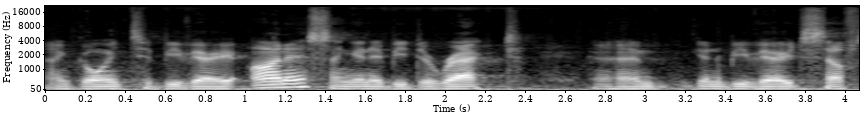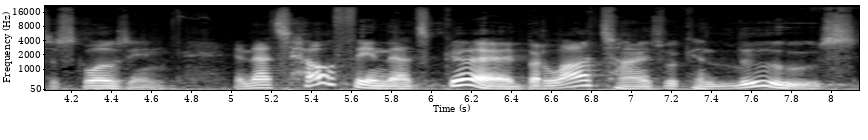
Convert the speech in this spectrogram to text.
I'm going to be very honest. I'm going to be direct. I'm going to be very self disclosing. And that's healthy and that's good, but a lot of times we can lose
